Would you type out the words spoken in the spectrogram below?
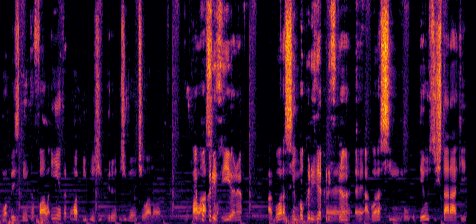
Como a presidenta fala e entra com uma bíblia gigan- gigante lá no, no palácio. lá. Hipocrisia, né? Agora sim, Hipocrisia cristã. é, é, agora sim, Deus estará aqui.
